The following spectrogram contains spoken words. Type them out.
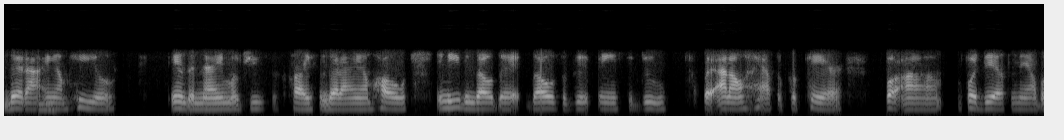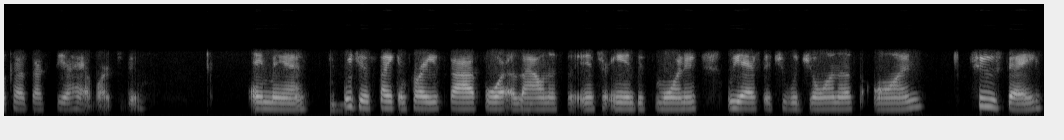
that I mm. am healed in the name of Jesus Christ and that I am whole. And even though that those are good things to do, but I don't have to prepare for um for death now because I still have work to do. Amen. We just thank and praise God for allowing us to enter in this morning. We ask that you would join us on Tuesday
